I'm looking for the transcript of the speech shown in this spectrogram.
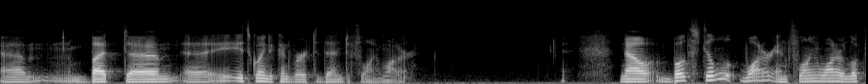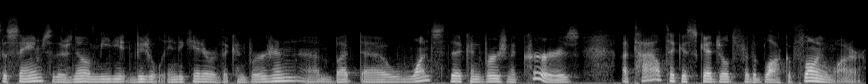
Um, but um, uh, it's going to convert then to flowing water. Now, both still water and flowing water look the same, so there's no immediate visual indicator of the conversion. Uh, but uh, once the conversion occurs, a tile tick is scheduled for the block of flowing water.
